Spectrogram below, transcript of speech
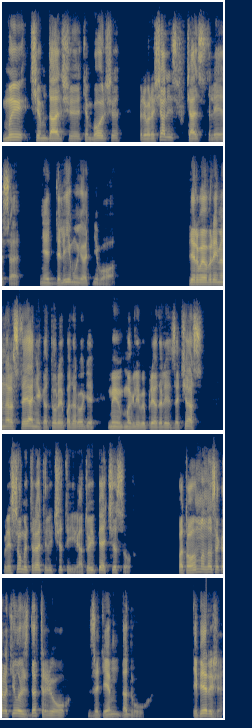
Мы чем дальше, тем больше превращались в часть леса, неотделимую от него. Первое время на расстояние, которое по дороге мы могли бы преодолеть за час, в лесу мы тратили четыре, а то и пять часов. Потом оно сократилось до трех, затем до двух. Теперь же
